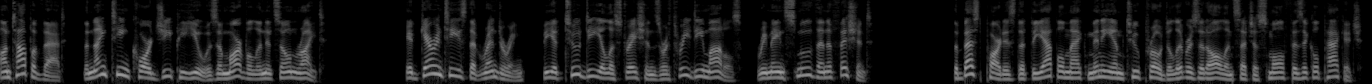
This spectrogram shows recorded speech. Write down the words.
On top of that, the 19 core GPU is a marvel in its own right. It guarantees that rendering, be it 2D illustrations or 3D models, remains smooth and efficient. The best part is that the Apple Mac Mini M2 Pro delivers it all in such a small physical package.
